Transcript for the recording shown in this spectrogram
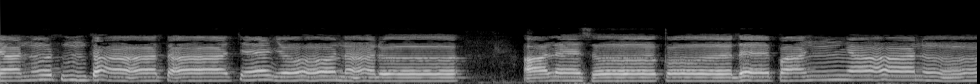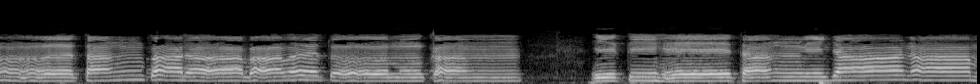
අනුත්තාතාචයෝ නරෝ අලසෝකෝද පඤ්ඤානු තං පරභවතු මුකං ඉති හේතං විජානාම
